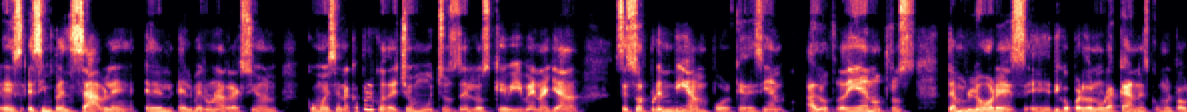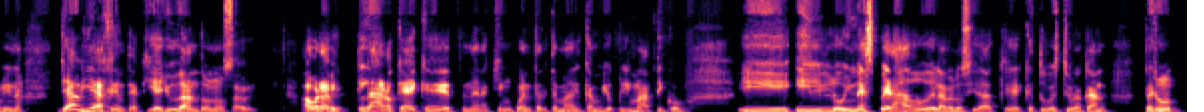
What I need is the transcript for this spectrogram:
es, impensable el, ver una reacción como es en Acapulco. De hecho, muchos de los que viven allá se sorprendían porque decían al otro día en otros temblores, eh, digo, perdón, huracanes como el Paulina, ya había gente aquí ayudándonos. Ahora bien, claro que hay que tener aquí en cuenta el tema del cambio climático y, lo inesperado de la velocidad que, que tuvo este huracán. Pero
